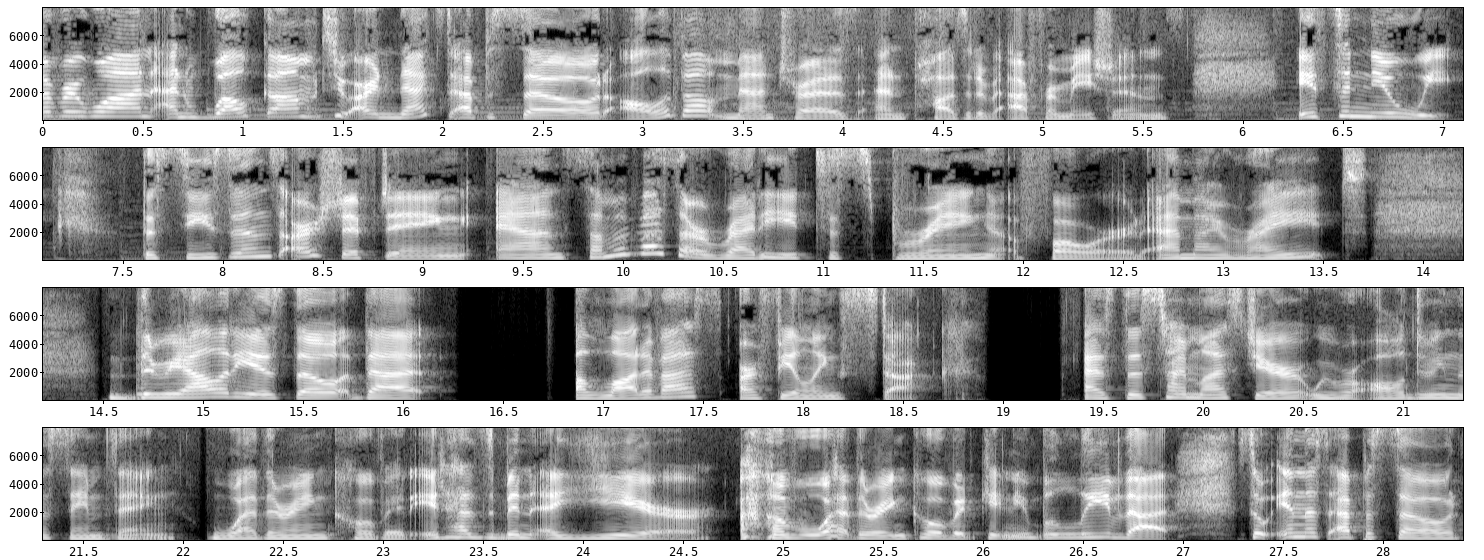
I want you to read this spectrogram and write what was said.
Everyone, and welcome to our next episode all about mantras and positive affirmations. It's a new week. The seasons are shifting, and some of us are ready to spring forward. Am I right? The reality is, though, that a lot of us are feeling stuck. As this time last year, we were all doing the same thing, weathering COVID. It has been a year of weathering COVID. Can you believe that? So, in this episode,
